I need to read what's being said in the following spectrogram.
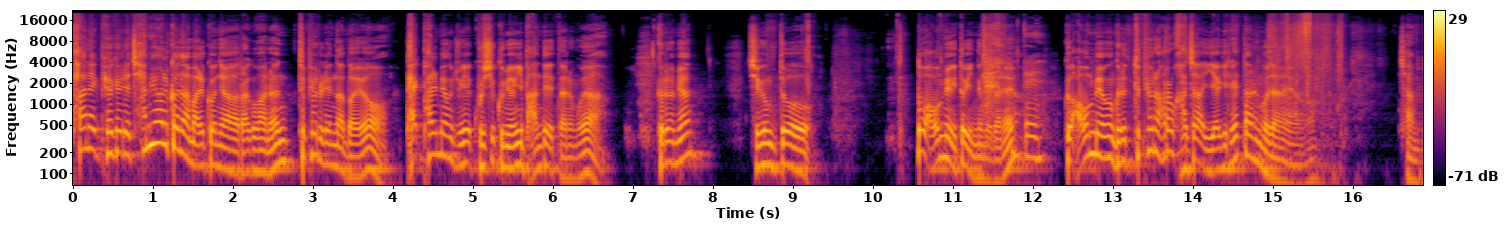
탄핵 표결에 참여할 거냐 말 거냐라고 하는 투표를 했나 봐요. 108명 중에 99명이 반대했다는 거야. 그러면 지금 또 또 아홉 명이 또 있는 거잖아요. 네. 그 아홉 명은 그래도 투표를 하러 가자 이야기를 했다는 거잖아요. 참.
